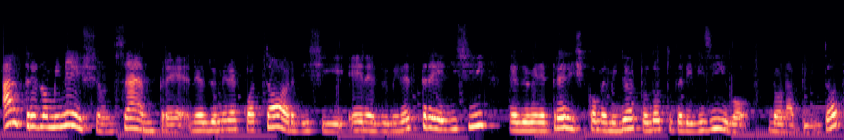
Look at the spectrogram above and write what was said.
Altre nomination sempre nel 2014 e nel 2013. Nel 2013 come miglior prodotto televisivo non ha vinto.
